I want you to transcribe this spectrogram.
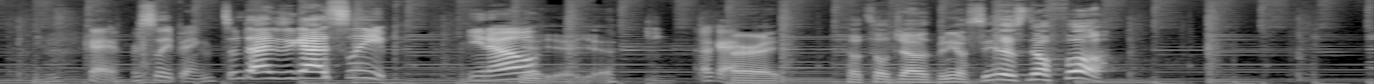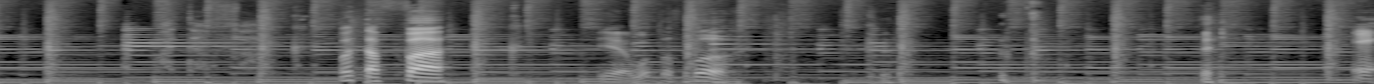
okay, we're sleeping. Sometimes you gotta sleep, you know? Yeah, yeah, yeah. Okay. All right. Hotel tell with Benito. See, there's no pho. What the fuck? Yeah, what the fuck?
